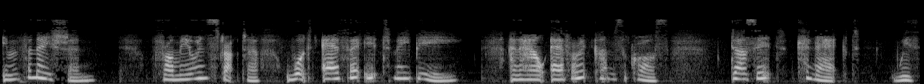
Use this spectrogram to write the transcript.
information from your instructor, whatever it may be, and however it comes across, does it connect with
